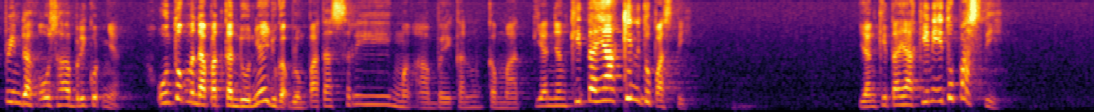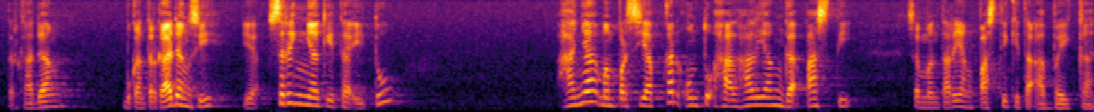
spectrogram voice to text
pindah ke usaha berikutnya. Untuk mendapatkan dunia juga belum patah sering mengabaikan kematian yang kita yakin itu pasti. Yang kita yakini itu pasti. Terkadang, bukan terkadang sih, ya seringnya kita itu hanya mempersiapkan untuk hal-hal yang nggak pasti. Sementara yang pasti kita abaikan.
